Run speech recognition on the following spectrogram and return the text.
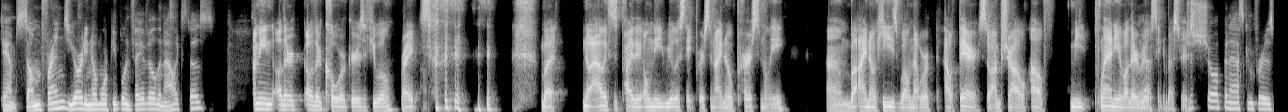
Damn, some friends you already know more people in Fayetteville than Alex does. I mean, other other coworkers, if you will, right? but no, Alex is probably the only real estate person I know personally um, but I know he's well networked out there, so I'm sure I'll, I'll meet plenty of other yeah. real estate investors. Just show up and ask him for his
